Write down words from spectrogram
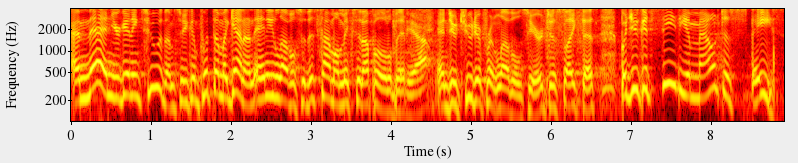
And then you're getting two of them, so you can put them again on any level. So this time I'll mix it up a little bit Yeah. and do two different levels here, just like this. But you could see the amount of space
